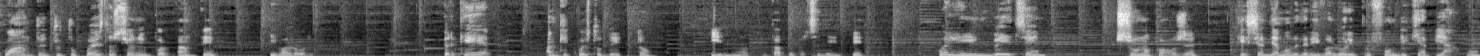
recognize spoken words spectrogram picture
quanto in tutto questo siano importanti i valori. Perché, anche questo detto in puntate precedenti, quelli invece sono cose che se andiamo a vedere i valori profondi che abbiamo,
